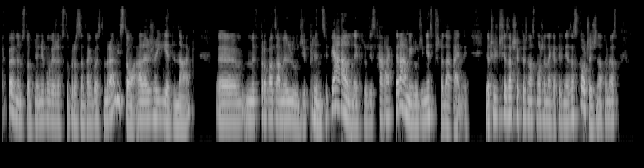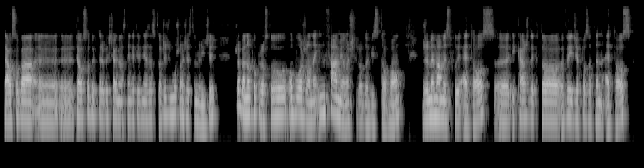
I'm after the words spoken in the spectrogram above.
w pewnym stopniu, nie mówię, że w 100%, bo jestem realistą, ale że jednak my wprowadzamy ludzi pryncypialnych, ludzi z charakterami, ludzi niesprzedajnych. I oczywiście zawsze ktoś nas może negatywnie zaskoczyć, natomiast ta osoba, e, e, te osoby, które by chciały nas negatywnie zaskoczyć, muszą się z tym liczyć, że będą po prostu obłożone infamią środowiskową, że my mamy swój etos e, i każdy, kto wyjdzie poza ten etos,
